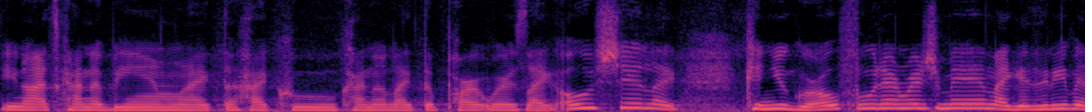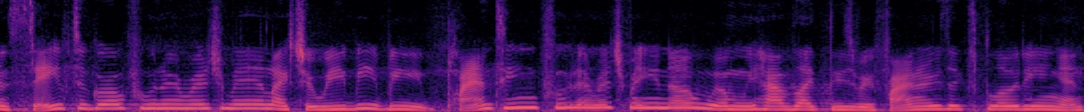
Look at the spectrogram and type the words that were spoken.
You know, it's kind of being like the haiku, kind of like the part where it's like, oh shit, like, can you grow food in Richmond? Like, is it even safe to grow food in Richmond? Like, should we be be planting food in Richmond? You know, when we have like these refineries exploding and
